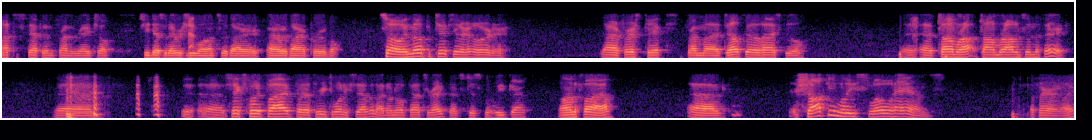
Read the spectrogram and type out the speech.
not to step in front of Rachel. She does whatever she No. wants with our uh, with our approval. So in no particular order, our first pick from uh, Delco High School, uh, uh, Tom Ro- Tom Robinson the third. Um, uh, six foot five, three twenty seven. I don't know if that's right. That's just what we've got on the file. Uh, shockingly slow hands, apparently.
